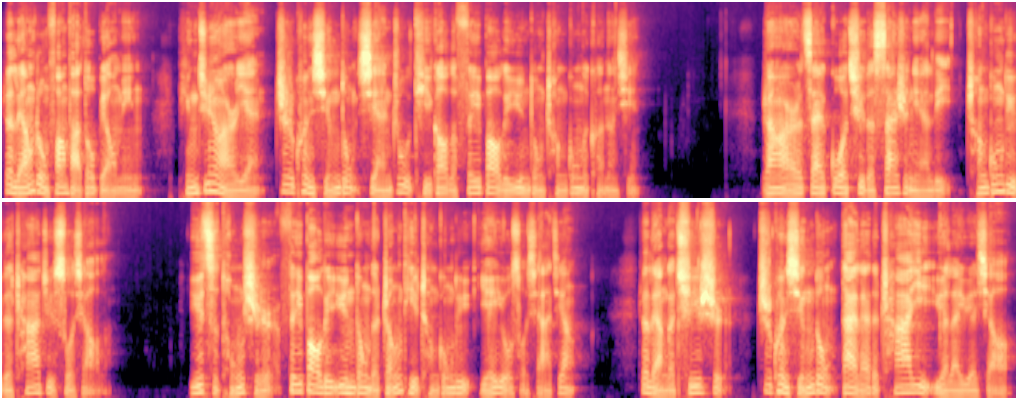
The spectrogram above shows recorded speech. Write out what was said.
这两种方法都表明，平均而言，智困行动显著提高了非暴力运动成功的可能性。然而，在过去的三十年里，成功率的差距缩小了。与此同时，非暴力运动的整体成功率也有所下降。这两个趋势——智困行动带来的差异越来越小，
